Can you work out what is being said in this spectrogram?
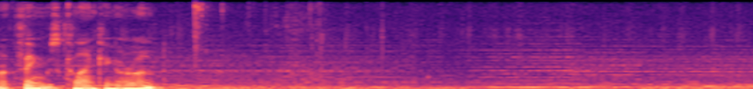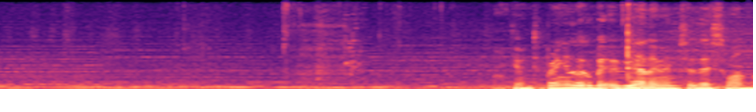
That thing was clanking around. I'm going to bring a little bit of yellow into this one.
